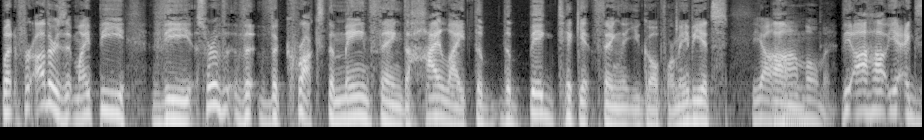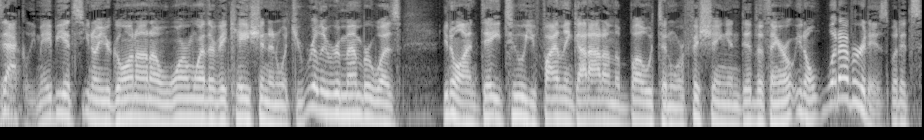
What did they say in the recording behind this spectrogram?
But for others, it might be the sort of the, the crux, the main thing, the highlight, the, the big ticket thing that you go for. Maybe it's The aha um, moment. the aha, yeah, exactly. Maybe it's you know you're going on a warm weather vacation, and what you really remember was you know on day two you finally got out on the boat and were fishing and did the thing, or you know whatever it is. But it's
